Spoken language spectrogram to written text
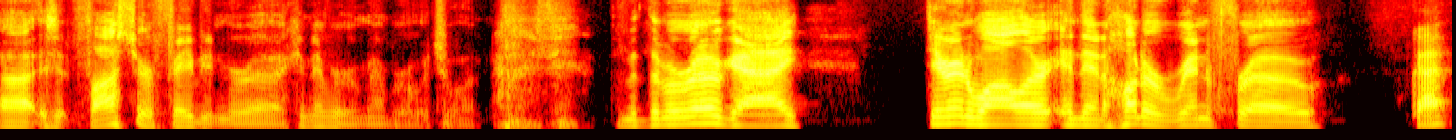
Uh, is it Foster or Fabian Moreau? I can never remember which one. The Moreau guy, Darren Waller, and then Hunter Renfrow. Okay.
